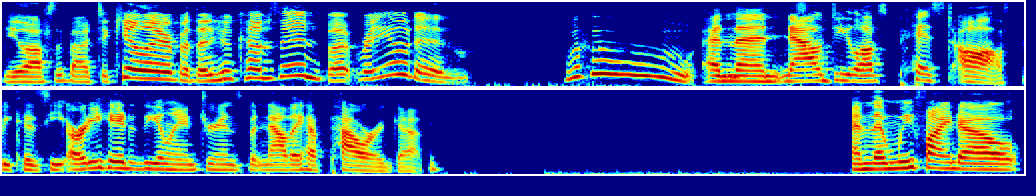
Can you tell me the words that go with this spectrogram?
Dilaf's about to kill her, but then who comes in but Raoden? Woohoo! And mm-hmm. then now Dilaf's pissed off because he already hated the Elantrians, but now they have power again. And then we find out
